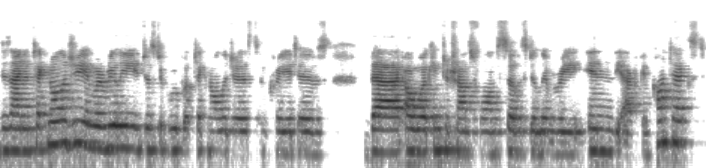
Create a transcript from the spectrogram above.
design and technology, and we're really just a group of technologists and creatives that are working to transform service delivery in the African context.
